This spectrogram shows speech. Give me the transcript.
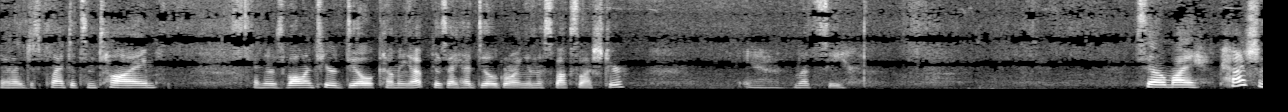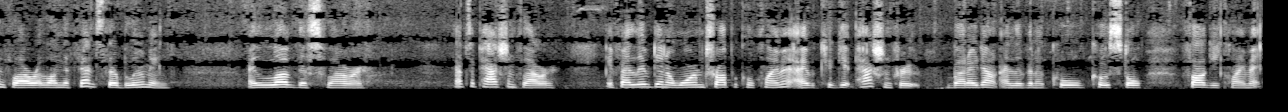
And I just planted some thyme. And there's volunteer dill coming up because I had dill growing in this box last year. And let's see. So my passion flower along the fence, they're blooming. I love this flower. That's a passion flower. If I lived in a warm tropical climate, I could get passion fruit. But I don't. I live in a cool, coastal, foggy climate.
